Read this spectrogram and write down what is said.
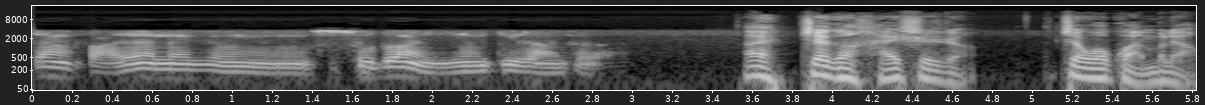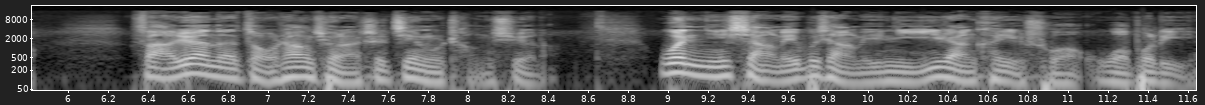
向法院那种诉状已经递上去了。哎，这个还是这，这我管不了。法院呢走上去了，是进入程序了。问你想离不想离，你依然可以说我不离。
